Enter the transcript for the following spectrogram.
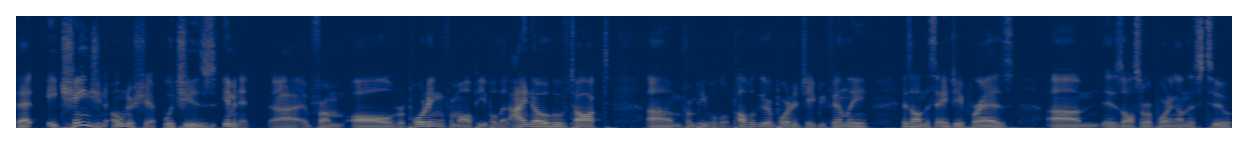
that a change in ownership, which is imminent uh, from all reporting, from all people that I know who've talked, um, from people who have publicly reported. JP Finlay is on this. AJ Perez um, is also reporting on this too.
